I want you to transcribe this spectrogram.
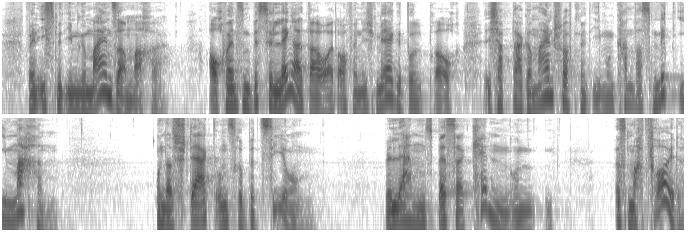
wenn ich es mit ihm gemeinsam mache. Auch wenn es ein bisschen länger dauert, auch wenn ich mehr Geduld brauche. Ich habe da Gemeinschaft mit ihm und kann was mit ihm machen. Und das stärkt unsere Beziehung. Wir lernen uns besser kennen und es macht Freude.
